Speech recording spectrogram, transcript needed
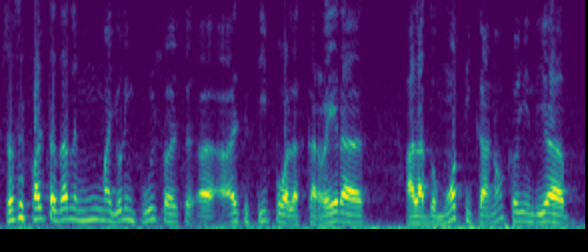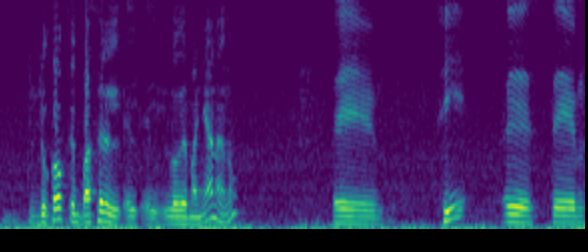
O sea, hace falta darle un mayor impulso a este, a, a este tipo, a las carreras, a la domótica, ¿no? Que hoy en día yo creo que va a ser lo de mañana, ¿no? Eh, sí, este,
